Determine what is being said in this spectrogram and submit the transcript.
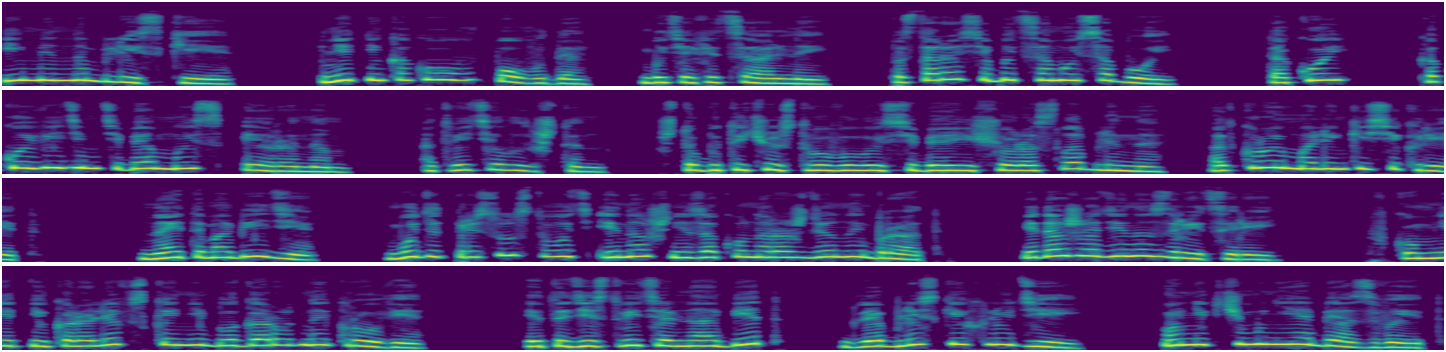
именно близкие. Нет никакого повода быть официальной. Постарайся быть самой собой. Такой, какой видим тебя мы с Эроном, ответил Иштен. Чтобы ты чувствовала себя еще расслабленно, открой маленький секрет. На этом обеде будет присутствовать и наш незаконно рожденный брат, и даже один из рыцарей, в ком нет ни королевской, ни благородной крови. Это действительно обед для близких людей. Он ни к чему не обязывает.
